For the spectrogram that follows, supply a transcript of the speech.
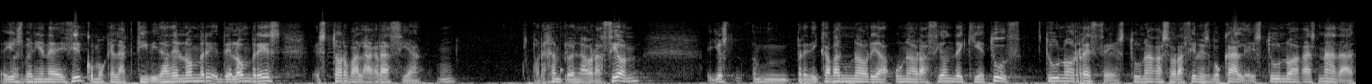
Ellos venían a decir como que la actividad del hombre, del hombre es estorba la gracia. Por ejemplo, en la oración, ellos mm, predicaban una, oración de quietud. Tú no reces, tú no hagas oraciones vocales, tú no hagas nada,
